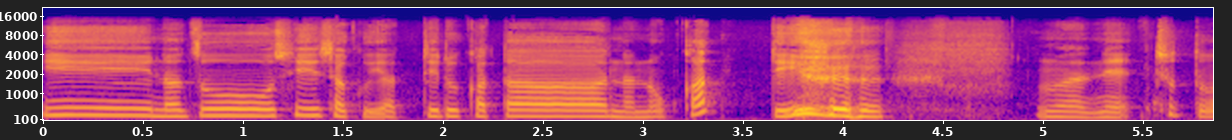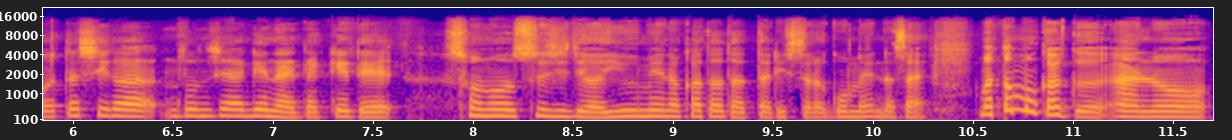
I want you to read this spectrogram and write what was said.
えー、謎制作やってる方なのかっていう、まあね、ちょっと私が存じ上げないだけで、その筋では有名な方だったりしたらごめんなさい。まあ、ともかく、あの、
